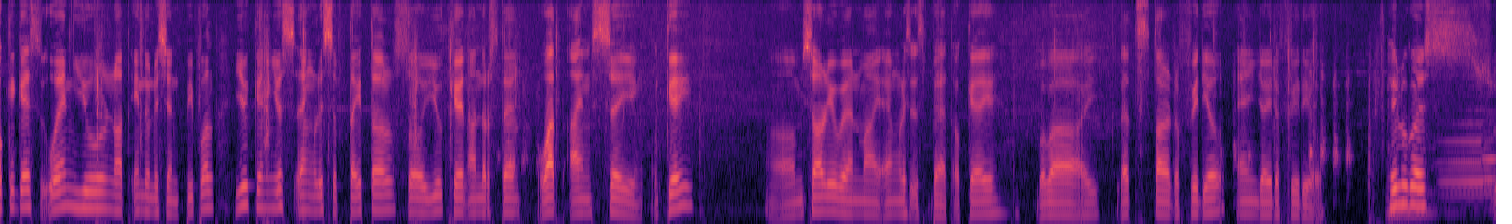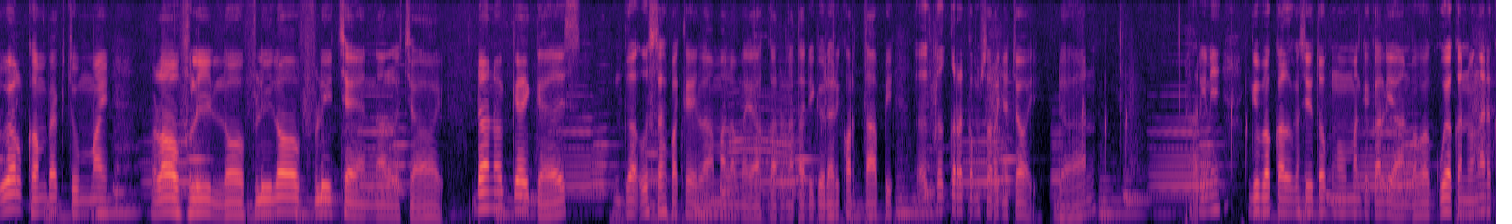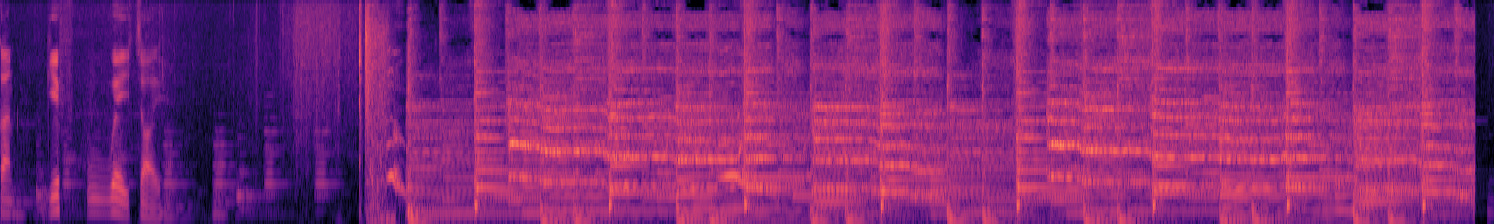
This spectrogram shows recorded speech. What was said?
Okay guys, when you're not Indonesian people, you can use English subtitle so you can understand what I'm saying. Okay? I'm sorry when my English is bad. Okay? Bye bye. Let's start the video. Enjoy the video. Hello guys, welcome back to my lovely, lovely, lovely channel, coy. Dan okay, guys, nggak usah pakai lama-lama ya karena tadi gue dari record tapi uh, gak kerekam suaranya coy. Dan hari ini gue bakal kasih tau pengumuman ke kalian bahwa gue akan mengadakan giveaway coy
